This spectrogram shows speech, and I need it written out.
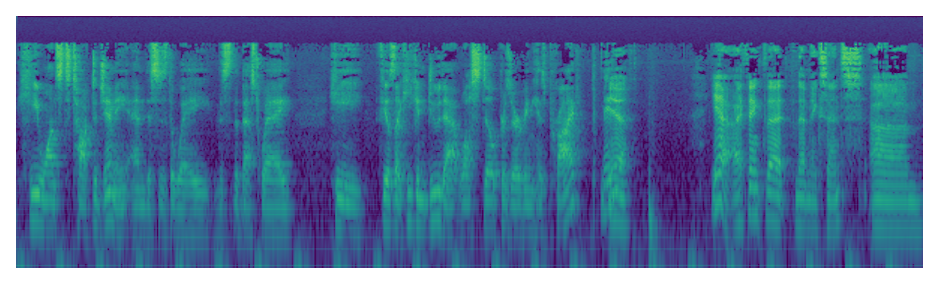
he wants to talk to Jimmy, and this is the way this is the best way. He feels like he can do that while still preserving his pride. Maybe. Yeah. Yeah, I think that that makes sense. Um,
